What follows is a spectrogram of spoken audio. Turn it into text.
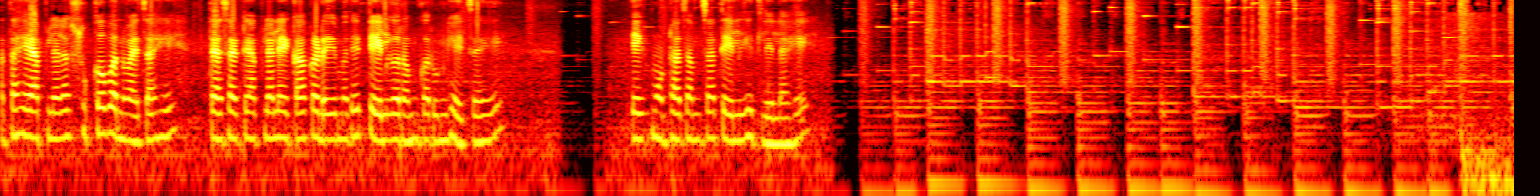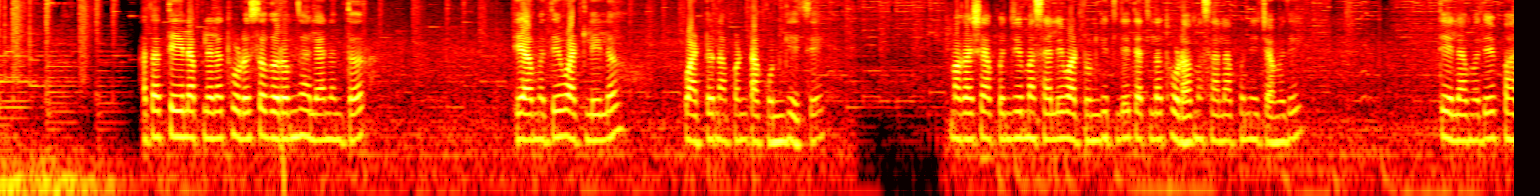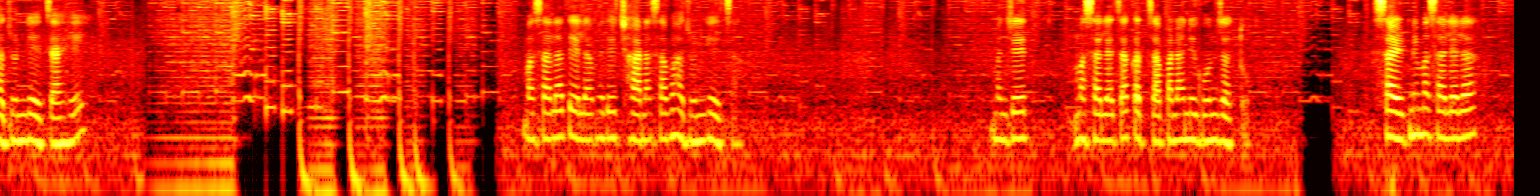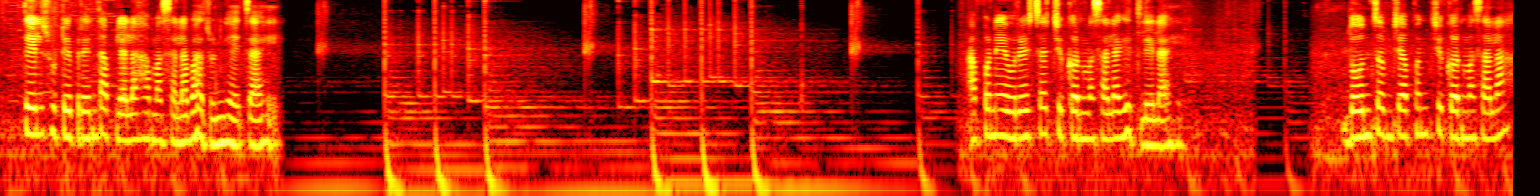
आता हे आपल्याला सुकं बनवायचं आहे. त्यासाठी आपल्याला एका कढईमध्ये तेल गरम करून घ्यायचं आहे. एक मोठा चमचा तेल घेतलेला आहे. आता तेल आपल्याला थोडंसं गरम झाल्यानंतर यामध्ये वाटलेलं वाटण आपण टाकून घ्यायचे. मग असे आपण जे मसाले वाटून घेतले त्यातला थोडा मसाला आपण ह्याच्यामध्ये तेलामध्ये भाजून घ्यायचा आहे. मसाला तेलामध्ये छान असा भाजून घ्यायचा. म्हणजे मसाल्याचा कच्चापणा निघून जातो. साईडने मसाल्याला तेल सुटेपर्यंत आपल्याला हा मसाला भाजून घ्यायचा आहे. आपण एव्हरेस्टचा चिकन मसाला घेतलेला आहे. दोन चमचे आपण चिकन मसाला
